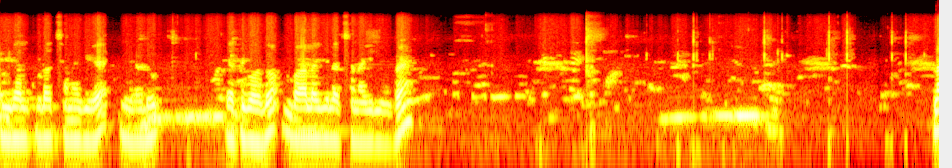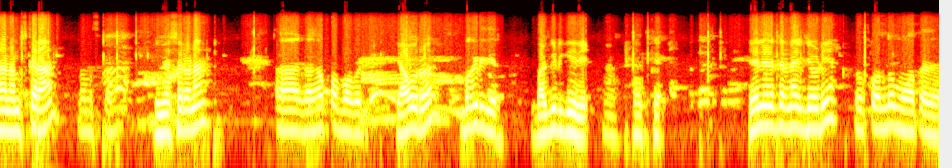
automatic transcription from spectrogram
ಹಿಂಗಲ್ ಕೂಡ ಚೆನ್ನಾಗಿದೆ. ಎರಡು ಎತ್ತುಗಳು ಬಾಲಾಗಿಲ್ಲ ಚೆನ್ನಾಗಿದೆ ನೋಡ್ರಿ. ಅಣ್ಣ ನಮಸ್ಕಾರ. ನಮಸ್ಕಾರ. ನಿಮ್ಮ ಹೆಸರು ಅಣ್ಣ? ಗಂಗಪ್ಪ ಬಗಡ್. ಯಾವ್ರು? ಬಗಡಿಗೇರಿ. ಬಗಡ್ಗಿರಿ. ಓಕೆ. ಏನ್ ಹೇಳ್ತಾರಣ್ಣ ಈ ಜೋಡಿ? ಒಂದು ಮೂವತ್ತೈದು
